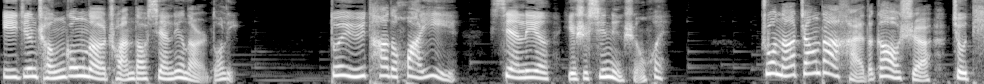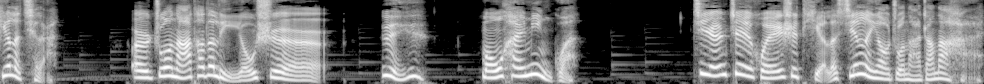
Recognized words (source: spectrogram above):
已经成功的传到县令的耳朵里。对于他的话意，县令也是心领神会，捉拿张大海的告示就贴了起来。而捉拿他的理由是越狱、谋害命官。既然这回是铁了心了要捉拿张大海。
